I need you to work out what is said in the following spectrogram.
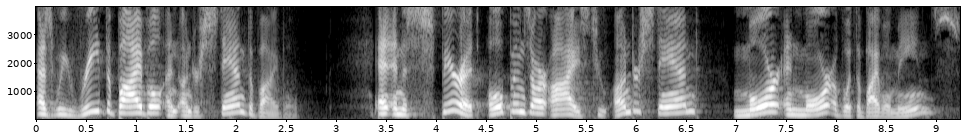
as we read the Bible and understand the Bible. And, and the Spirit opens our eyes to understand more and more of what the Bible means.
